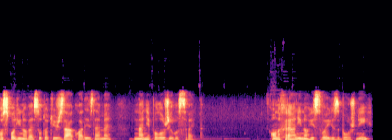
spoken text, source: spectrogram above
Hospodinové sú totiž základy zeme, na ne položil svet. On chráni nohy svojich zbožných,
